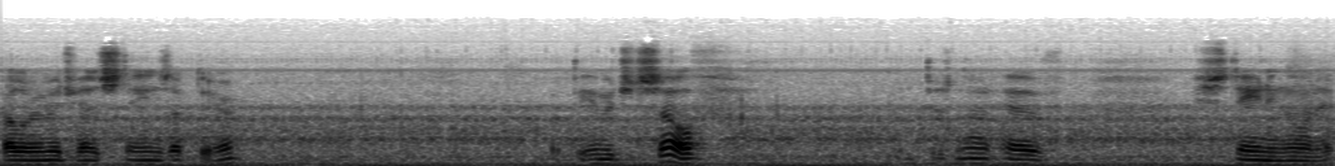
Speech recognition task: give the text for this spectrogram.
color image has stains up there but the image itself not have staining on it.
